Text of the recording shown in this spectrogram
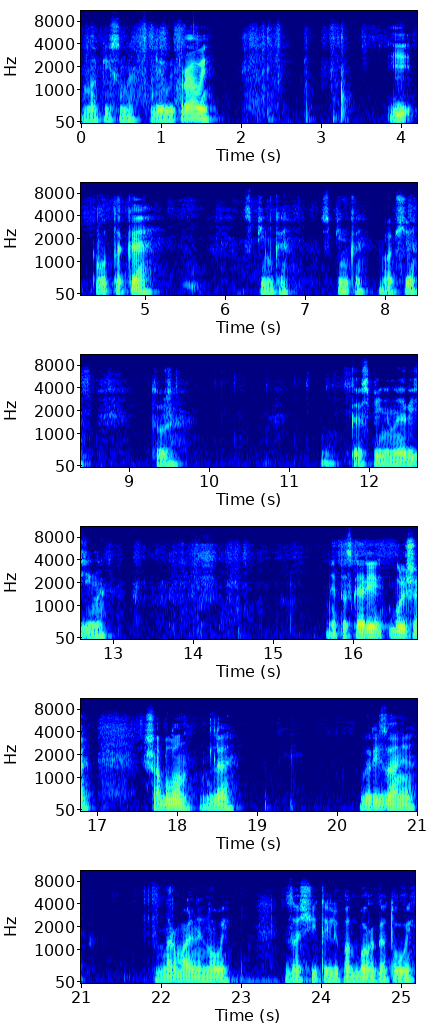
Написано левый, правый. И вот такая спинка. Спинка вообще тоже такая спиненная резина. Это скорее больше шаблон для вырезания нормальной новой защиты или подбора готовый.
